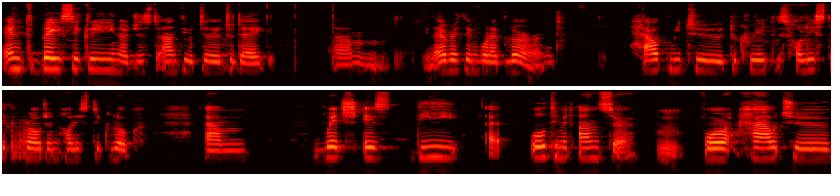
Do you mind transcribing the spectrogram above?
And basically, you know, just until to, today, um, in everything what I've learned, helped me to to create this holistic approach and holistic look, um, which is the ultimate answer Mm. for how to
